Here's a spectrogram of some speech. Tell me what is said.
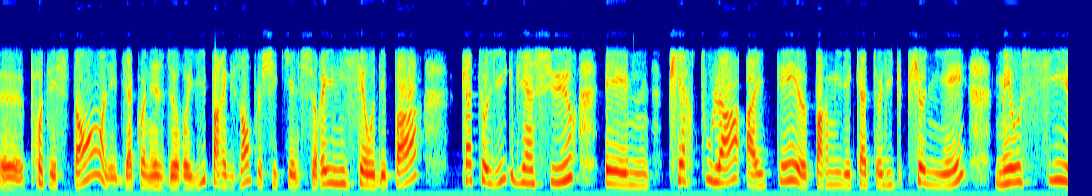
euh, protestants, les diaconesses de Reuilly par exemple, chez qui elles se réunissaient au départ, catholiques bien sûr, et hum, Pierre Toula a été parmi les catholiques pionniers, mais aussi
